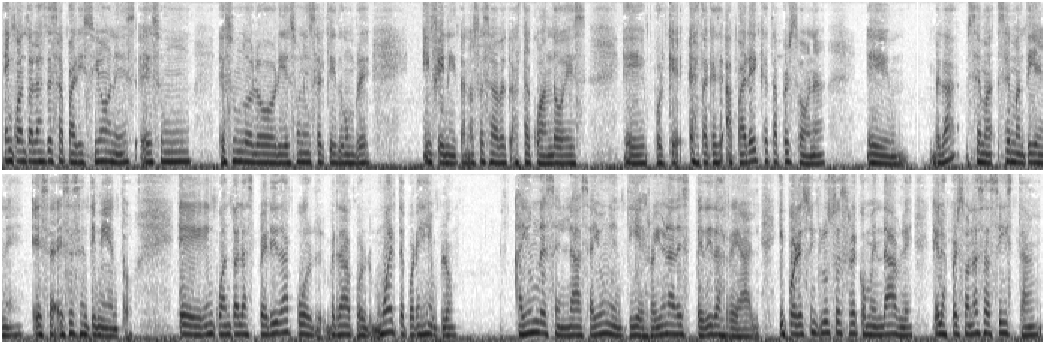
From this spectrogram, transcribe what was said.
En cuanto a las desapariciones, es un, es un dolor y es una incertidumbre infinita, no se sabe hasta cuándo es, eh, porque hasta que aparezca esta persona, eh, ¿verdad? Se, se mantiene esa- ese sentimiento. Eh, en cuanto a las pérdidas por, ¿verdad? Por muerte, por ejemplo, hay un desenlace, hay un entierro, hay una despedida real y por eso incluso es recomendable que las personas asistan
